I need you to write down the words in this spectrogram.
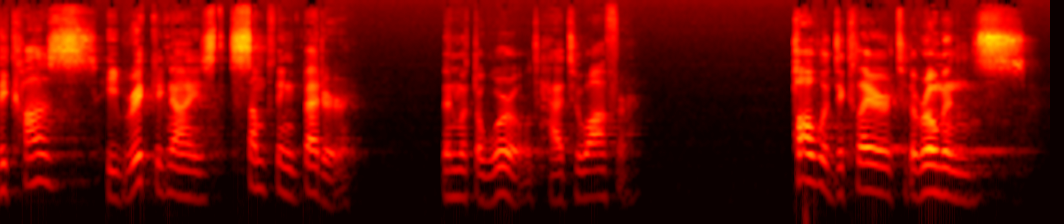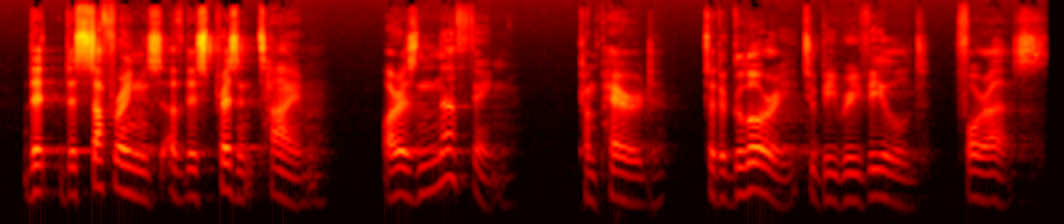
because he recognized something better than what the world had to offer. Paul would declare to the Romans that the sufferings of this present time are as nothing compared to the glory to be revealed for us.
